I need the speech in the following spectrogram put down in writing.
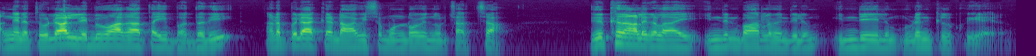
അങ്ങനെ തൊഴിലാളി ലഭ്യമാകാത്ത ഈ പദ്ധതി നടപ്പിലാക്കേണ്ട ആവശ്യമുണ്ടോ എന്നൊരു ചർച്ച ദീർഘനാളുകളായി ഇന്ത്യൻ പാർലമെന്റിലും ഇന്ത്യയിലും മുഴങ്ങി കേൾക്കുകയായിരുന്നു.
